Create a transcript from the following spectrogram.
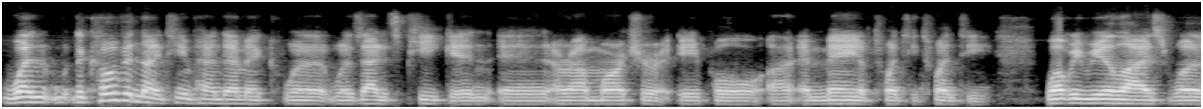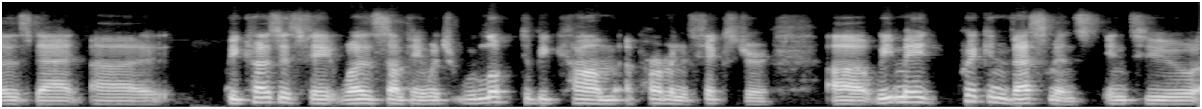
when the COVID-19 pandemic was, was at its peak in, in around March or April uh, and May of 2020, what we realized was that uh, because this fate was something which looked to become a permanent fixture, uh, we made quick investments into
